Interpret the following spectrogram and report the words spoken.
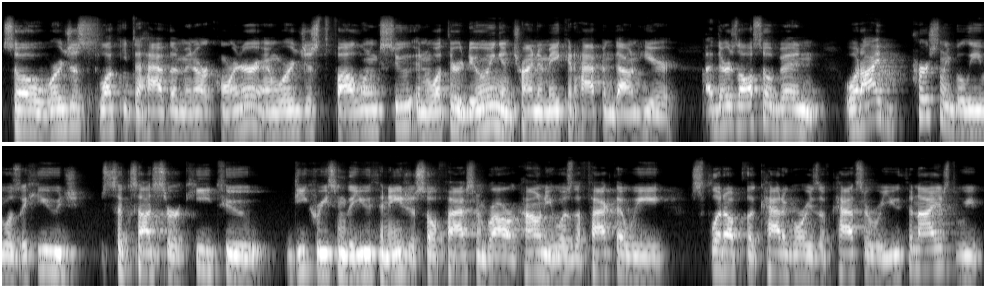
So we're just lucky to have them in our corner and we're just following suit in what they're doing and trying to make it happen down here. Uh, there's also been what I personally believe was a huge success or key to decreasing the euthanasia so fast in Broward County was the fact that we split up the categories of cats that were euthanized. We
